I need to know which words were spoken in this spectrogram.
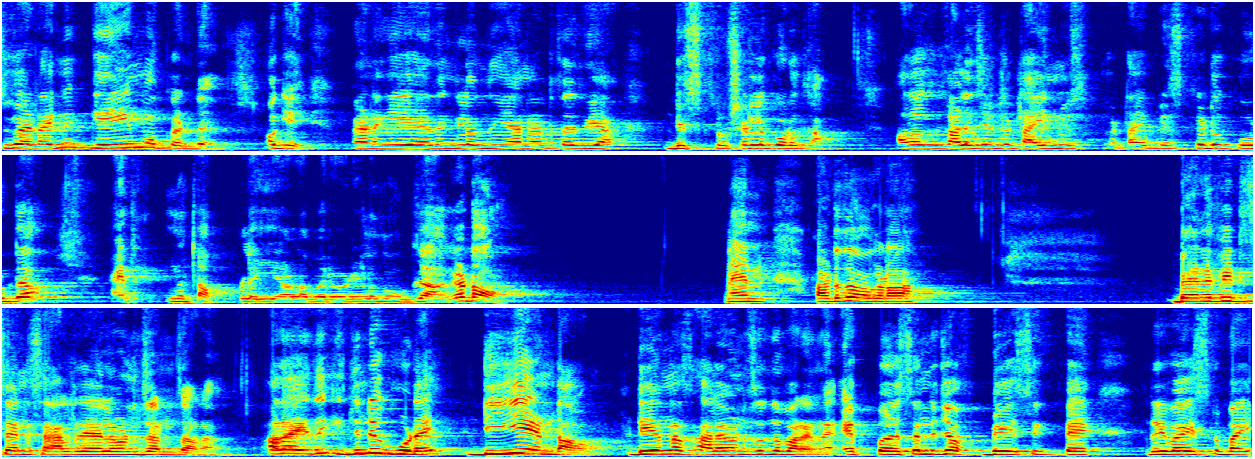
സുഖമായിട്ട് അതിന് ഗെയിമൊക്കെ ഉണ്ട്. ഓക്കെ വേണമെങ്കിൽ ഏതെങ്കിലും ഒന്ന് ഞാൻ അടുത്ത ഡിസ്ക്രിപ്ഷനിൽ കൊടുക്കാം. അതൊക്കെ കളിച്ചിട്ട് ടൈം ടൈപ്പിംഗ് സ്പീഡ് കൂട്ടുക. ആൻഡ് എന്നിട്ട് അപ്ലൈ ചെയ്യാനുള്ള പരിപാടികൾ നോക്കുക. കേട്ടോ? ആൻഡ് അടുത്ത് നോക്കടാ. ബെനിഫിറ്റ്സ് ആൻഡ് സാലറി അലവൻസ് ആണ്. അതായത് ഇതിന്റെ കൂടെ ഡി എ ഉണ്ടാവും. ഡി എൻ എസ് അലവൻസ് എന്ന് പറയുന്നത് a percentage of basic pay revised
